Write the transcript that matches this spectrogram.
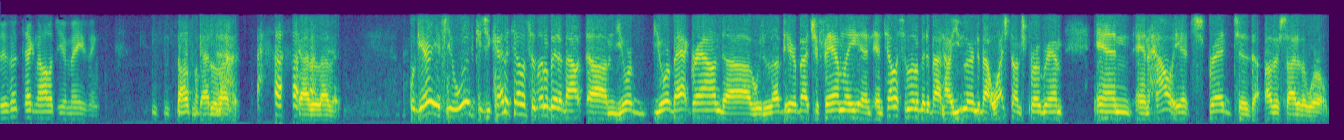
Isn't technology amazing? awesome. Gotta love it. Gotta love it. Well, Gary, if you would, could you kind of tell us a little bit about um, your your background? Uh, we'd love to hear about your family, and, and tell us a little bit about how you learned about Watchdogs program, and and how it spread to the other side of the world.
